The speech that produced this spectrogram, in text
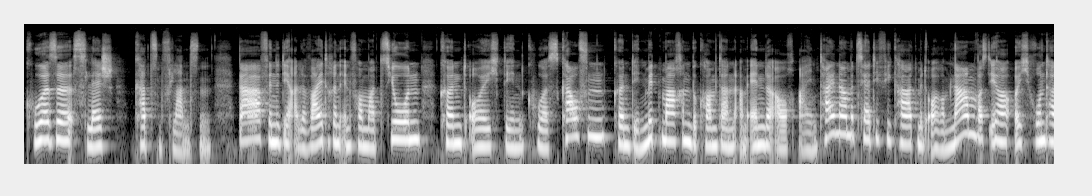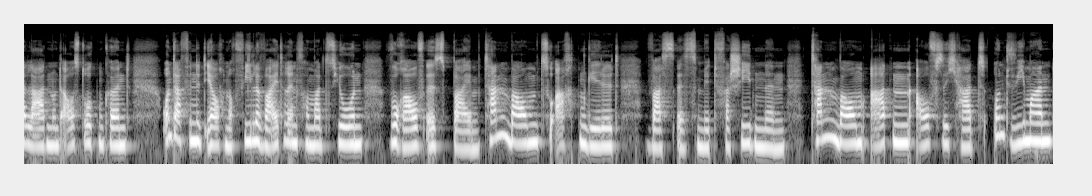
Kurse slash Katzenpflanzen. Da findet ihr alle weiteren Informationen, könnt euch den Kurs kaufen, könnt den mitmachen, bekommt dann am Ende auch ein Teilnahmezertifikat mit eurem Namen, was ihr euch runterladen und ausdrucken könnt. Und da findet ihr auch noch viele weitere Informationen, worauf es beim Tannenbaum zu achten gilt, was es mit verschiedenen Tannenbaumarten auf sich hat und wie man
